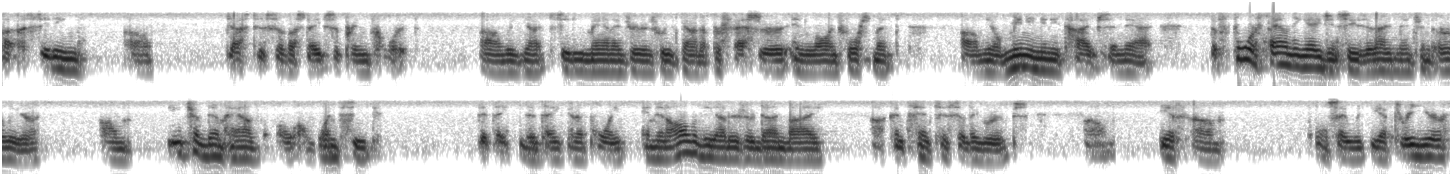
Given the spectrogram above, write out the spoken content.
uh, a sitting uh, justice of a state supreme court. Uh, we've got city managers. We've got a professor in law enforcement. Um, you know, many, many types in that. The four founding agencies that I mentioned earlier, um, each of them have a, a one seat that they that they can appoint, and then all of the others are done by uh, consensus of the groups. Um, if um, we'll say we, you have three year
